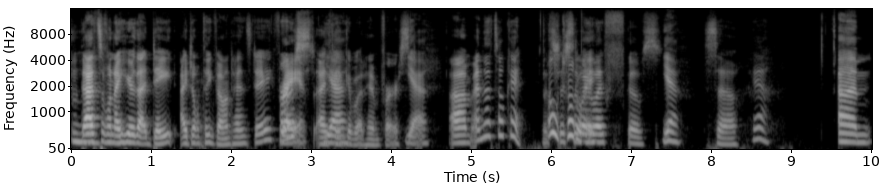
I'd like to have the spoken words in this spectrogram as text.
Mhm. that's when i hear that date i don't think valentine's day Right. first i Yeah. think about him first Yeah. um and that's okay that's Oh, just the totally. way life goes Yeah. so yeah Um,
